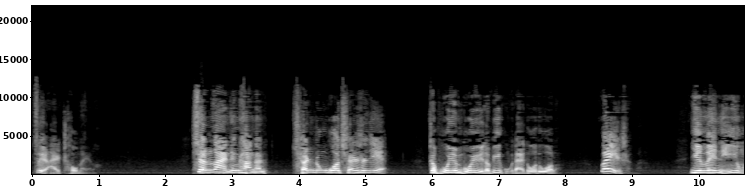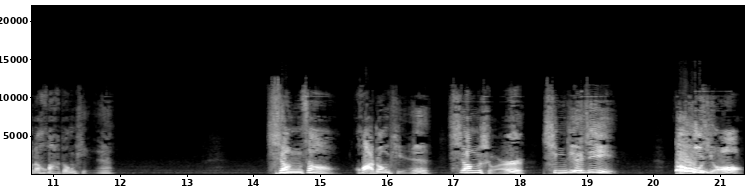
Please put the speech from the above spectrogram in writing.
最爱臭美了。现在您看看，全中国、全世界，这不孕不育的比古代多多了。为什么？因为您用的化妆品、香皂、化妆品、香水清洁剂都有。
